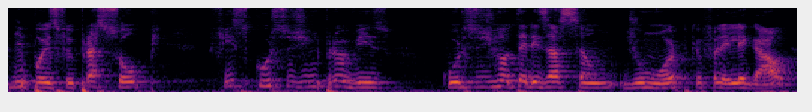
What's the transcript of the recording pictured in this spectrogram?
Depois fui pra Soap, fiz curso de improviso, curso de roteirização de humor, porque eu falei, legal,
